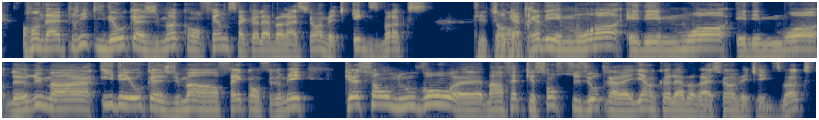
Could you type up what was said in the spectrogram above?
on a appris qu'Hideo Kojima confirme sa collaboration avec Xbox. Donc, après des mois et des mois et des mois de rumeurs, Hideo Kojima a enfin confirmé que son nouveau, euh, ben, en fait, que son studio travaillait en collaboration avec Xbox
